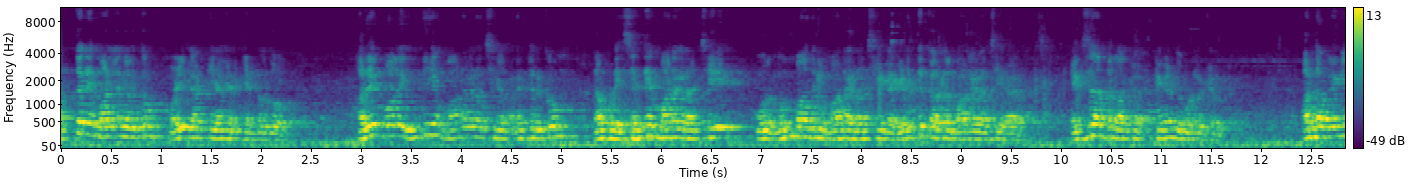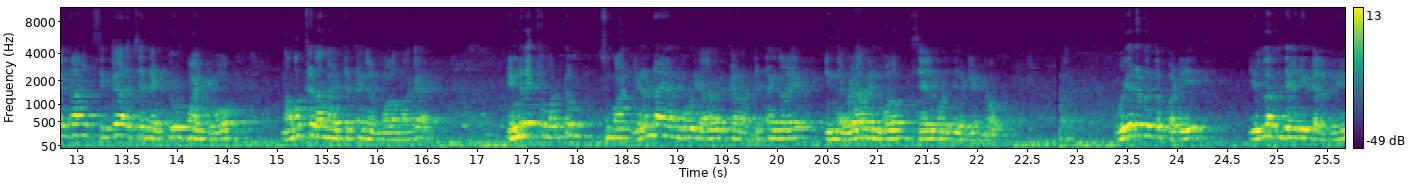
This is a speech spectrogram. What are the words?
அத்தனை மாநிலங்களுக்கும் வழிகாட்டியாக இருக்கின்றதோ அதே போல இந்திய மாநகராட்சிகள் அனைத்திற்கும் நம்முடைய சென்னை மாநகராட்சி ஒரு முன்மாதிரி மாநகராட்சியாக எடுத்துக்காட்டு மாநகராட்சியாக எக்ஸாம்பிளாக திகழ்ந்து கொண்டிருக்கிறது. அந்த வகையில் தான் சிங்கார சென்னை டூ பாயிண்ட் ஓ நமக்கு நம்ம திட்டங்கள் மூலமாக இன்றைக்கு மட்டும் சுமார் இரண்டாயிரம் கோடி அளவிற்கான திட்டங்களை இந்த விழாவின் மூலம் செயல்படுத்தி இருக்கின்றோம் உயர்வுக்குப்படி இல்லம் தேடி கல்வி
